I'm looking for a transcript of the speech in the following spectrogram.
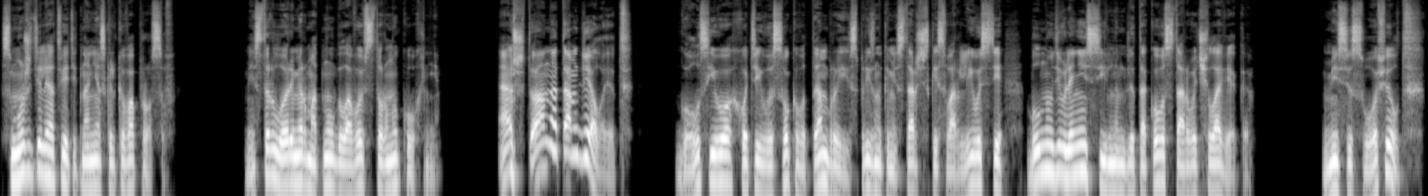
Сможете ли ответить на несколько вопросов?» Мистер Лоример мотнул головой в сторону кухни. «А что она там делает?» Голос его, хоть и высокого тембра и с признаками старческой сварливости, был на удивление сильным для такого старого человека. «Миссис Уофилд,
